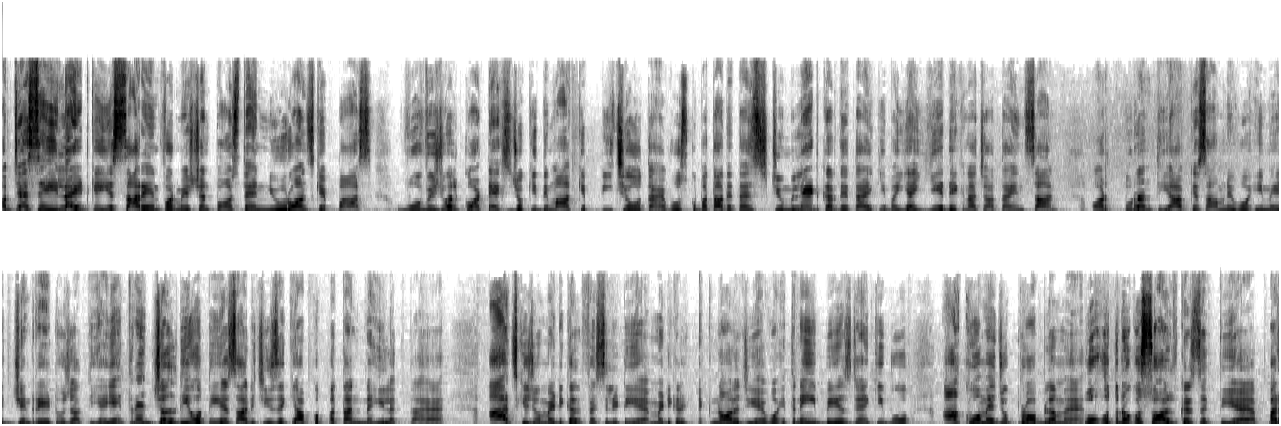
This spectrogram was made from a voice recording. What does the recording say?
अब जैसे ही लाइट के ये सारे इंफॉर्मेशन पहुँचते हैं न्यूरॉन्स के पास, वो विजुअल कॉटेक्स जो कि दिमाग के पीछे होता है, वो उसको बता देता है स्टिमुलेट कर देता है कि भैया ये देखना चाहता है इंसान, और तुरंत ही आपके सामने वो इमेज जनरेट हो जाती है। ये इतने जल्दी होती है सारी चीज़ें कि आपको पता नहीं लगता है। आज की जो मेडिकल फैसिलिटी है मेडिकल टेक्नोलॉजी है, वो इतने ही बेस्ड है कि वो आँखों में जो प्रॉब्लम है, वो उतनों को सॉल्व कर सकती है। पर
